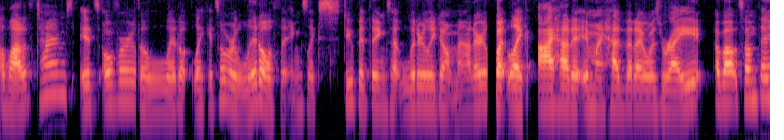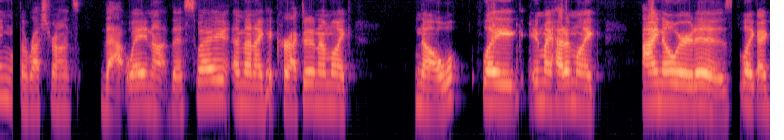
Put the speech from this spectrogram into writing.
a lot of the times it's over the little like it's over little things like stupid things that literally don't matter. But like I had it in my head that I was right about something. The restaurant's that way, not this way, and then I get corrected, and I'm like, no. Like in my head, I'm like, I know where it is. Like I,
